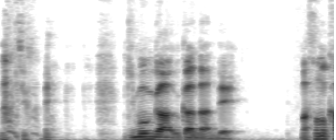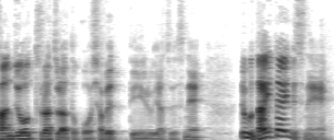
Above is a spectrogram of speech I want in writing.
なんていうかね、疑問が浮かんだんで、まあその感情をつらつらとこう喋っているやつですね。でも大体ですね、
